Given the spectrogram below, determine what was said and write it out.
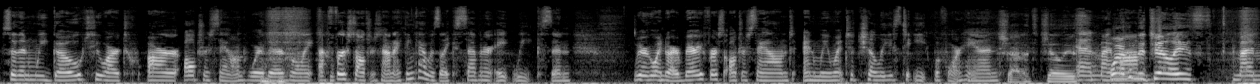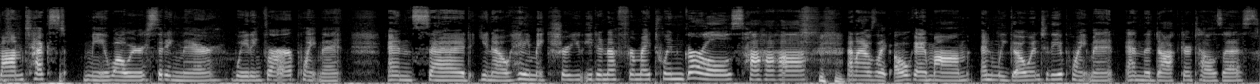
So then we go to our our ultrasound where they're going our first ultrasound. I think I was like seven or eight weeks and. We were going to our very first ultrasound, and we went to Chili's to eat beforehand. Shout out to Chili's. And my Welcome mom- to Chili's. my mom texted me while we were sitting there waiting for our appointment and said, you know, hey, make sure you eat enough for my twin girls. Ha ha ha. and I was like, okay, mom. And we go into the appointment, and the doctor tells us,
